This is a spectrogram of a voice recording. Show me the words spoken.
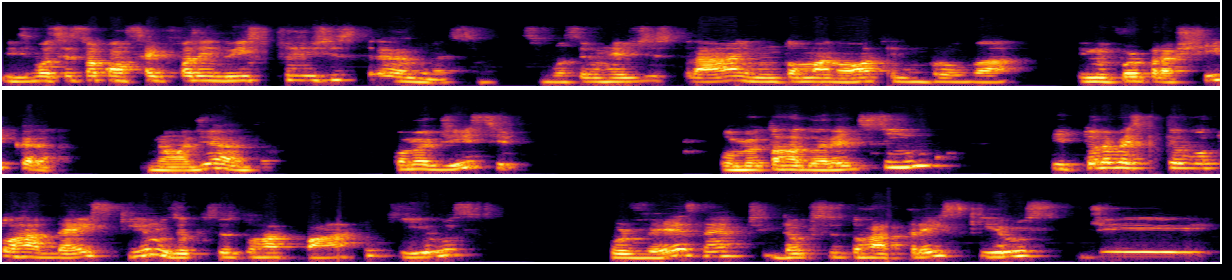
E você só consegue fazendo isso registrando. Né? Se você não registrar e não tomar nota e não provar e não for para a xícara, não adianta. Como eu disse, o meu torrador é de 5 e toda vez que eu vou torrar 10 quilos, eu preciso torrar 4 quilos por vez, né? Então eu preciso torrar 3 quilos de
